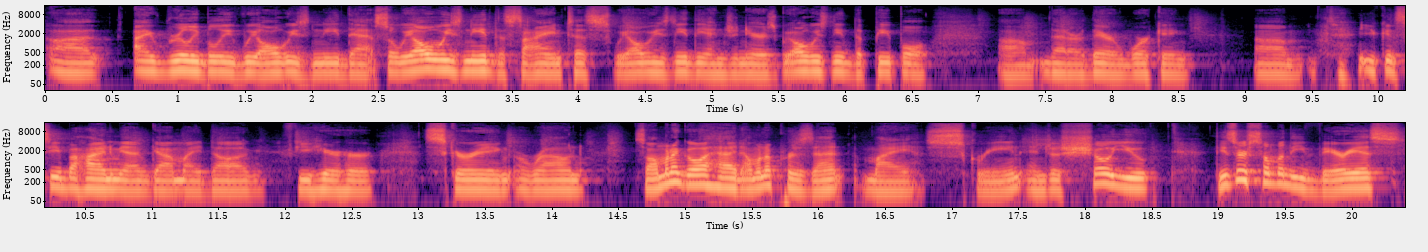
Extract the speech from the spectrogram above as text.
Uh, I really believe we always need that. So we always need the scientists, we always need the engineers, we always need the people um, that are there working. Um, you can see behind me, I've got my dog. If you hear her scurrying around, so I'm gonna go ahead. I'm gonna present my screen and just show you. These are some of the various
